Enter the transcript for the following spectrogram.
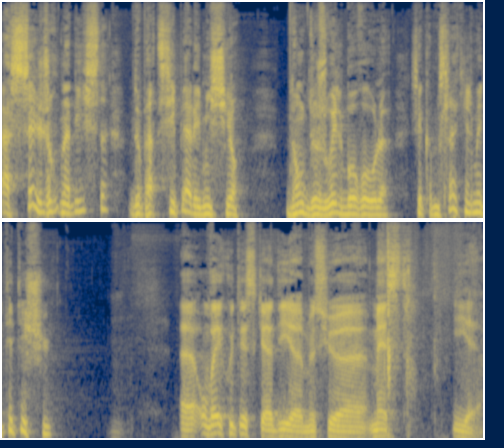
à 16 journalistes de participer à l'émission donc de jouer le beau rôle. C'est comme cela qu'il m'était échu. Euh, on va écouter ce qu'a dit M. Euh, monsieur euh, Mestre hier.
